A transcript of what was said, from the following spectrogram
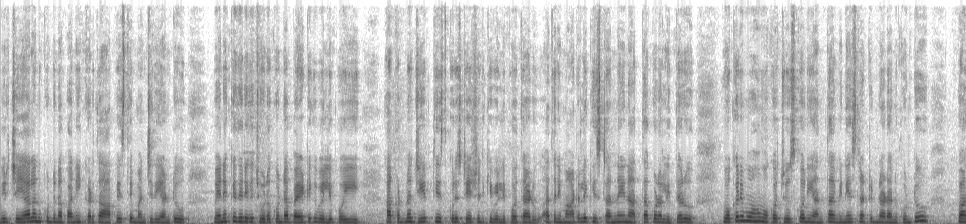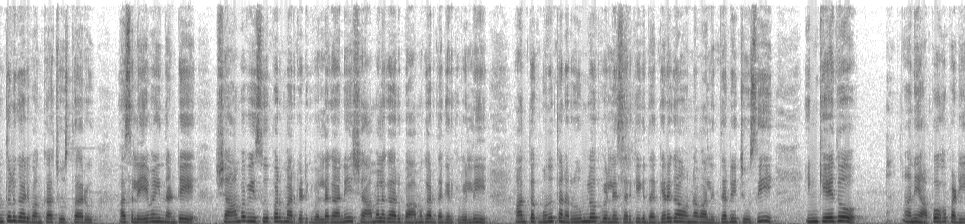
మీరు చేయాలనుకుంటున్న పని ఇక్కడితో ఆపేస్తే మంచిది అంటూ వెనక్కి తిరిగి చూడకుండా బయటికి వెళ్ళిపోయి అక్కడున్న జీప్ తీసుకుని స్టేషన్కి వెళ్ళిపోతాడు. అతని మాటలకి స్టన్ అయిన అత్త కూడా ఒకరి మొహం ఒకరు చూసుకొని అంతా వినేసినట్టున్నాడు అనుకుంటూ పంతులు గారి వంక చూస్తారు. అసలు ఏమైందంటే శాంభవి సూపర్ మార్కెట్కి వెళ్ళగానే శ్యామల గారు బామ్మగారి దగ్గరికి వెళ్ళి అంతకుముందు తన రూమ్లోకి వెళ్ళేసరికి దగ్గరగా ఉన్న వాళ్ళిద్దరిని చూసి ఇంకేదో అని అపోహపడి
